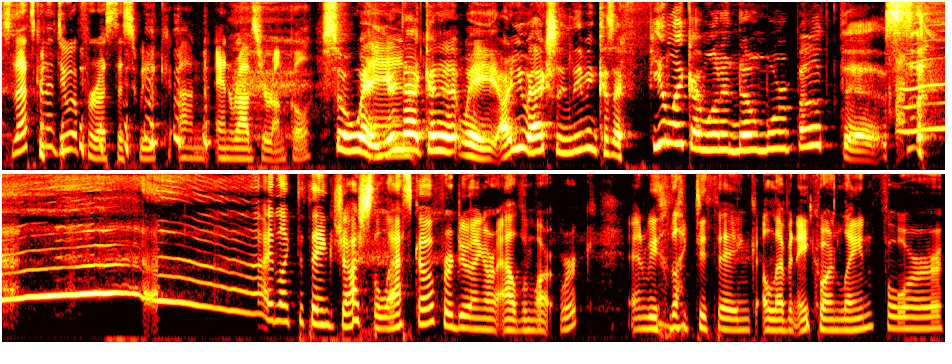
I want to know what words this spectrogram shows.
So that's gonna do it for us this week on and Rob's your uncle. So wait, you're not gonna wait? Are you actually leaving? Because I feel like I want to know more about this. I'd like to thank Josh Salasco for doing our album artwork, and we'd like to thank Eleven Acorn Lane for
